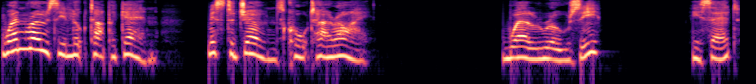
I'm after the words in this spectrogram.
When Rosie looked up again, Mr. Jones caught her eye. Well, Rosie, he said,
